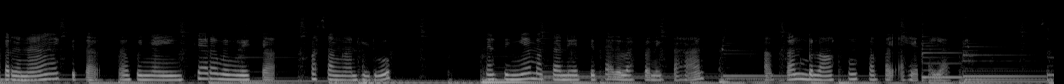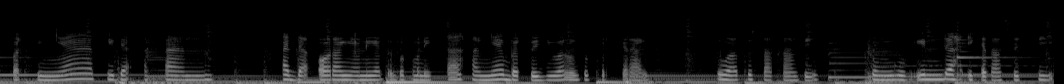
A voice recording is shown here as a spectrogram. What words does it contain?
Karena kita mempunyai cara memilih pasangan hidup nantinya maka niat kita adalah pernikahan akan berlangsung sampai akhir hayat sepertinya tidak akan ada orang yang niat untuk menikah hanya bertujuan untuk bercerai suatu saat nanti. Sungguh indah ikatan suci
